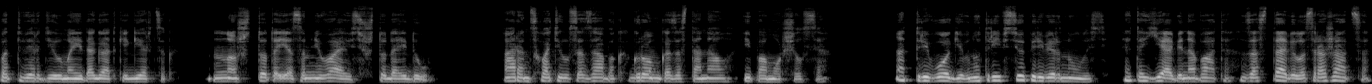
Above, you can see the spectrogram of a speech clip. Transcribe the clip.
подтвердил мои догадки герцог. «Но что-то я сомневаюсь, что дойду». Аарон схватился за бок, громко застонал и поморщился. От тревоги внутри все перевернулось. Это я виновата, заставила сражаться.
